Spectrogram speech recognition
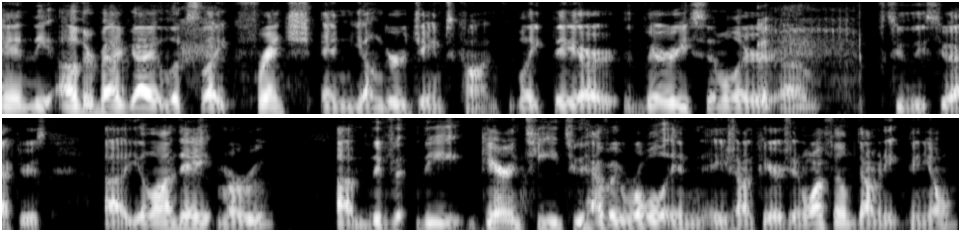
and the other bad guy looks like French and younger James Caan. Like they are very similar um, to these two actors. Uh, Yolande Moreau, um, the the guaranteed to have a role in a Jean Pierre Jeunet film, Dominique Pinon,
